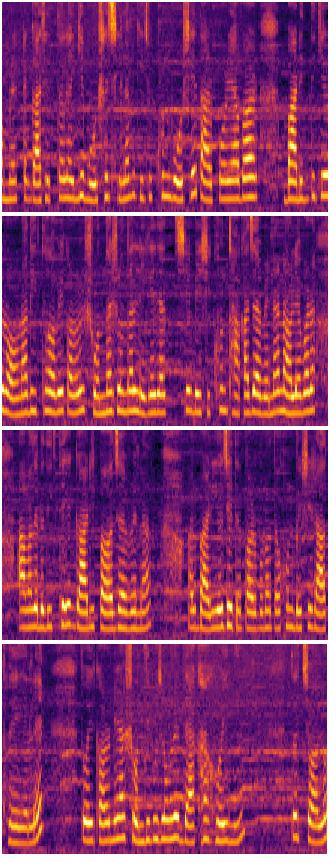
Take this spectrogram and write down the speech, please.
আমরা একটা গাছের তলায় গিয়ে বসেছিলাম। কিছুক্ষণ বসে তারপরে আবার বাড়ির দিকে রওনা দিতে হবে কারণ সন্ধ্যা সন্ধ্যা লেগে যাচ্ছে, বেশিক্ষণ থাকা যাবে না, নাহলে আবার আমাদের ওদিক থেকে গাড়ি পাওয়া যাবে না। আর বাড়িও যেতে পারব না, তখন বেশি রাত হয়ে গেলে। তো এই কারণে আর সন্ধি পুজো আমাদের দেখা হয়নি। তো চলো।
